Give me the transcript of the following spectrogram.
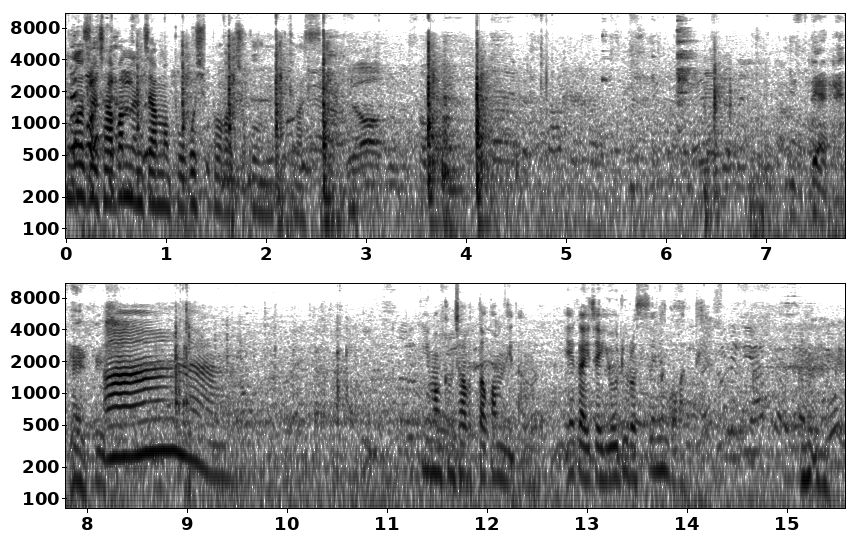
무엇을 잡았는지 한번 보고 싶어가지고 이렇게 왔어요. 아 이만큼 잡았다고 합니다. 얘가 이제 요리로 쓰는 것 같아요.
